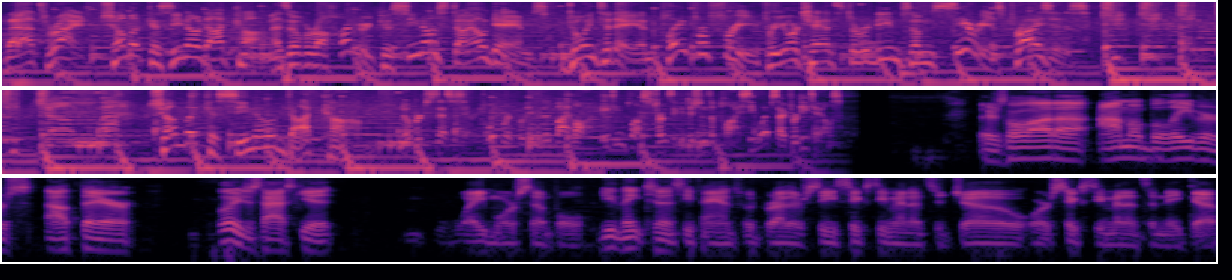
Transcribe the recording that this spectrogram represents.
That's right. ChumbaCasino.com has over 100 casino style games. Join today and play for free for your chance to redeem some serious prizes. ChumbaCasino.com. No purchase necessary. Void where prohibited by law. 18 plus. Terms and conditions apply. See website for details. There's a lot of I'm a believers out there. Let me just ask you it way more simple. Do you think Tennessee fans would rather see 60 minutes of Joe or 60 minutes of Nico?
